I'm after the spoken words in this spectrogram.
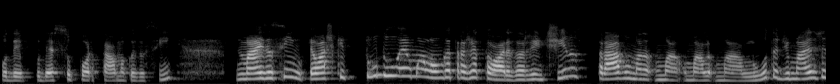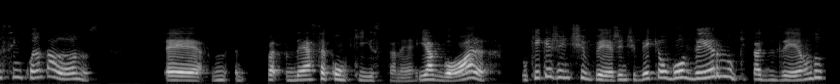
poder, pudesse suportar uma coisa assim. Mas, assim, eu acho que tudo é uma longa trajetória. As argentinas travam uma, uma, uma, uma luta de mais de 50 anos é, dessa conquista, né? E agora, o que, que a gente vê? A gente vê que é o governo que está dizendo,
